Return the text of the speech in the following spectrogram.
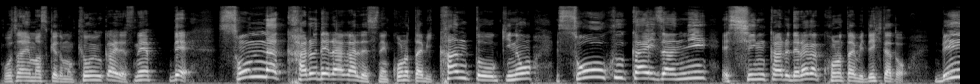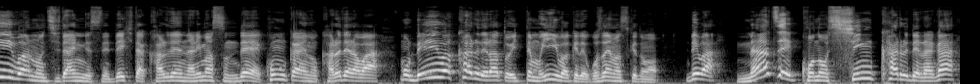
ございますけども、興味深いですね。で、そんなカルデラがですね、この度関東沖の総府海山に新カルデラがこの度できたと。令和の時代にですね、できたカルデラになりますんで、今回のカルデラは、もう令和カルデラと言ってもいいわけでございますけども、では、なぜこの新カルデラが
